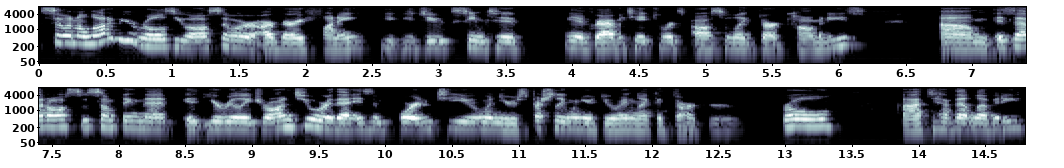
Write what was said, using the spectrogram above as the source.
so in a lot of your roles, you also are, are very funny. You, you do seem to, you know, gravitate towards also like dark comedies. Um, is that also something that you're really drawn to, or that is important to you when you're, especially when you're doing like a darker role, uh, to have that levity?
